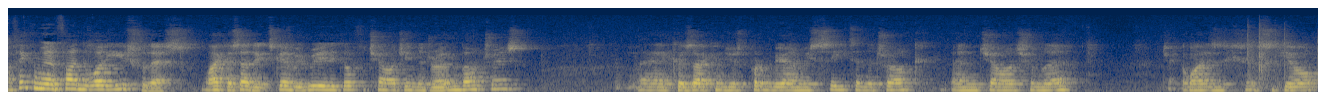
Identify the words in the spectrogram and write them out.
I think I'm going to find a lot of use for this. Like I said, it's going to be really good for charging the drone batteries because uh, I can just put them behind my seat in the truck and charge from there. Check the wires are secure,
